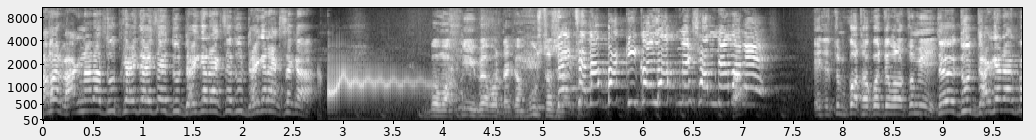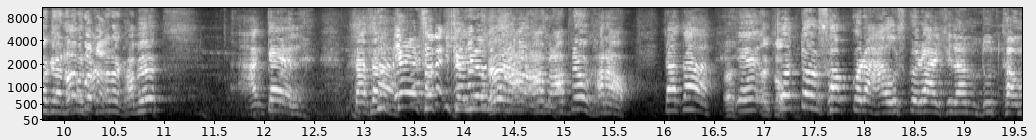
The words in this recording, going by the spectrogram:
আমার ভাগনারা দুধ খাইতে আইছে দুধ ঢেকে রাখছে দুধ ঢেকে রাখছে কা? বোমা কি ব্যাপারটা কেমন বুঝতেছি না। দেখছেন আব্বা কি করল আপনার সামনে আমারে? এই যে তুমি কথা কইতে বলো তুমি? তো দুধ ঢেকে রাখবে কেন আমার হ্যাঁ, বেটা। ভাগনারা খাবে আঙ্কেল চাচা আপনিও খারাপ চাচা। কত শখ করে হাউস করে আইছিলাম দুধ খাব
